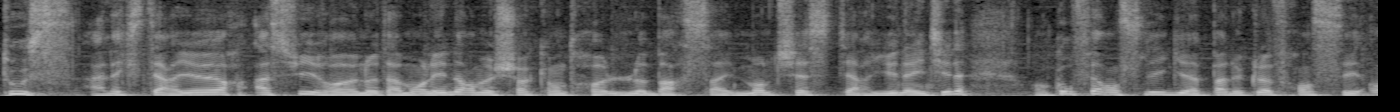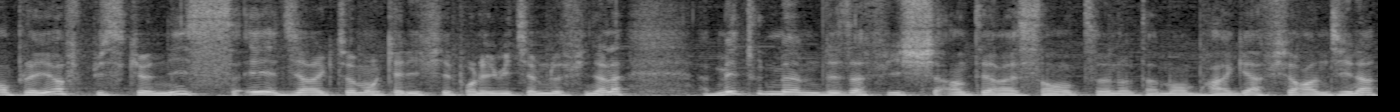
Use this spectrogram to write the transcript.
Tous à l'extérieur. À suivre notamment l'énorme choc entre le Barça et Manchester United. En Conférence League, pas de club français en playoff puisque Nice est directement qualifié pour les huitièmes de finale. Mais tout de même des affiches intéressantes, notamment Braga-Fiorentina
